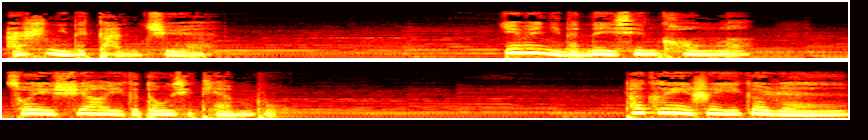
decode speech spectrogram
而是你的感觉。因为你的内心空了，所以需要一个东西填补。它可以是一个人，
